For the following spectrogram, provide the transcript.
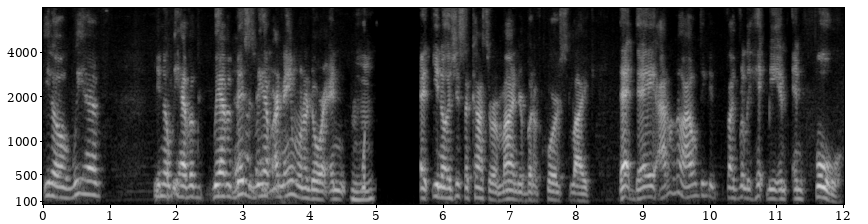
you know we have, you know we have a we have a business. We have our name on the door, and, mm-hmm. you know it's just a constant reminder. But of course, like that day, I don't know. I don't think it like really hit me in in full.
